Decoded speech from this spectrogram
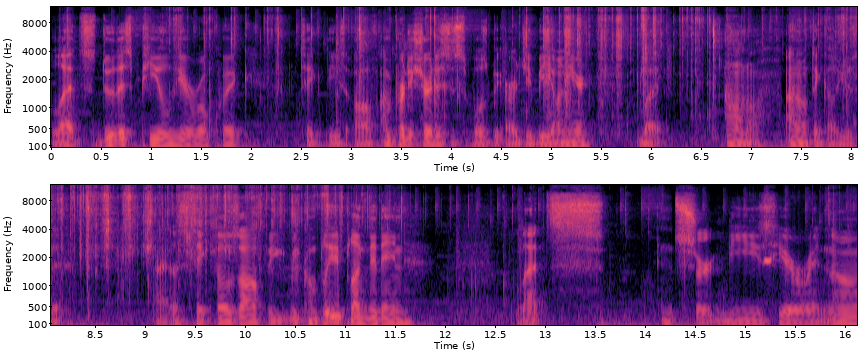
Let's do this peel here real quick. Take these off. I'm pretty sure this is supposed to be RGB on here, but I don't know. I don't think I'll use it. All right, let's take those off. We, we completely plugged it in. Let's insert these here right now.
